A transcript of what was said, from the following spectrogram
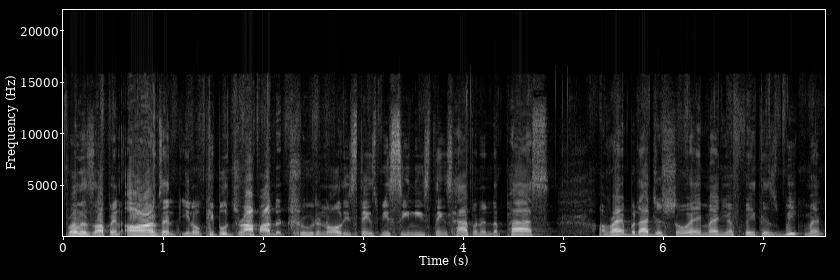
brothers up in arms and you know people drop out the truth and all these things. We've seen these things happen in the past. All right, but I just show, hey man, your faith is weak, man.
